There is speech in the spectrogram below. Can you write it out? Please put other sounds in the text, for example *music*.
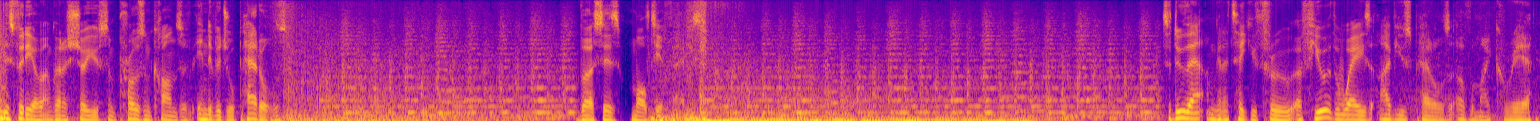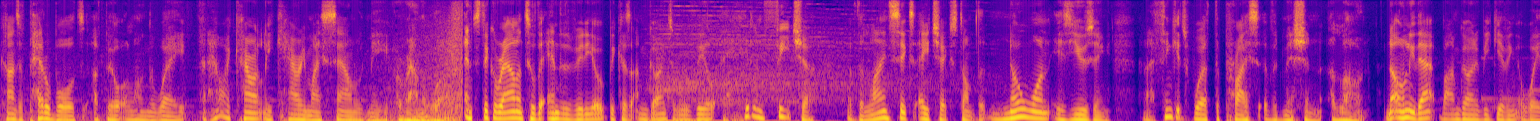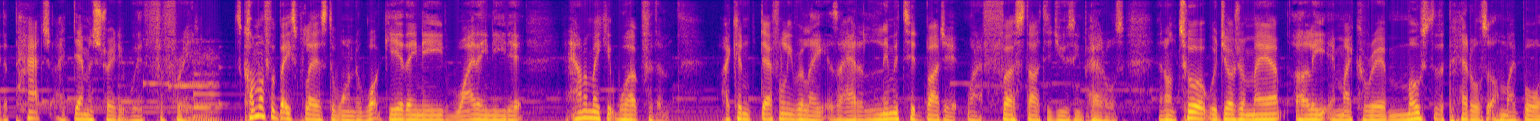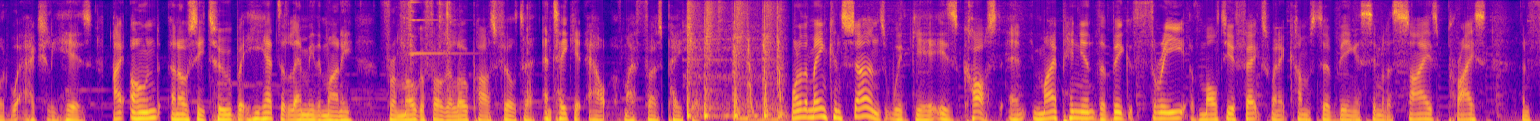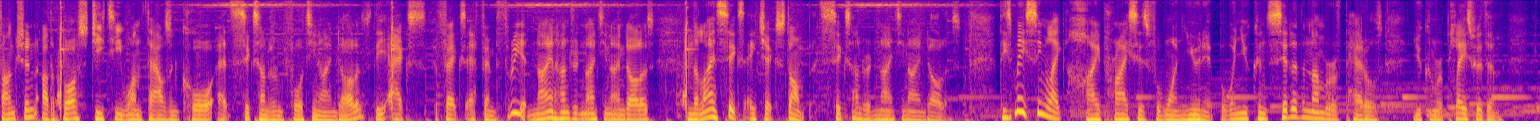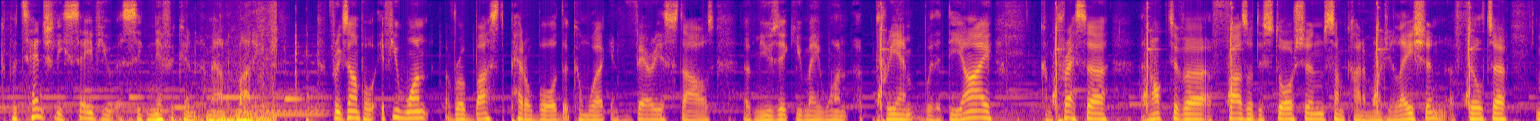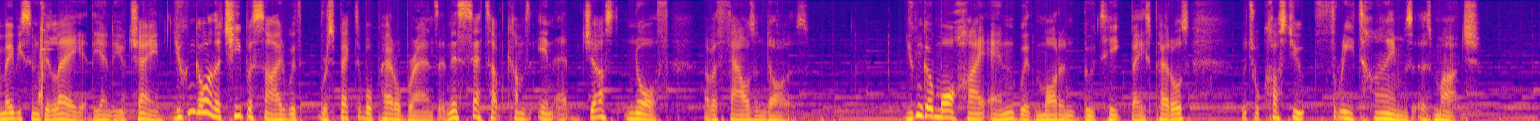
In this video, I'm going to show you some pros and cons of individual pedals versus multi-effects. To do that, I'm going to take you through a few of the ways I've used pedals over my career, the kinds of pedal boards I've built along the way, and how I currently carry my sound with me around the world. And stick around until the end of the video because I'm going to reveal a hidden feature of the Line 6 HX Stomp that no one is using, and I think it's worth the price of admission alone. Not only that, but I'm going to be giving away the patch I demonstrated with for free. It's common for bass players to wonder what gear they need, why they need it, and how to make it work for them. I can definitely relate as I had a limited budget when I first started using pedals. And on tour with Jojo Mayer early in my career, most of the pedals on my board were actually his. I owned an OC2, but he had to lend me the money for a Moogerfooger low pass filter and take it out of my first paycheck. One of the main concerns with gear is cost, and in my opinion, the big three of multi effects when it comes to being a similar size, price, and function are the Boss GT1000 Core at $649, the Axe FX FM3 at $999, and the Line 6 HX Stomp at $699. These may seem like high prices for one unit, but when you consider the number of pedals you can replace with them, it can potentially save you a significant amount of money. For example, if you want a robust pedal board that can work in various styles of music, you may want a preamp with a DI, a compressor, an octaver, a fuzz or distortion, some kind of modulation, a filter, maybe some delay at the end of your chain. You can go on the cheaper side with respectable pedal brands, and this setup comes in at just north of $1,000. You can go more high end with modern boutique bass pedals, which will cost you three times as much.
